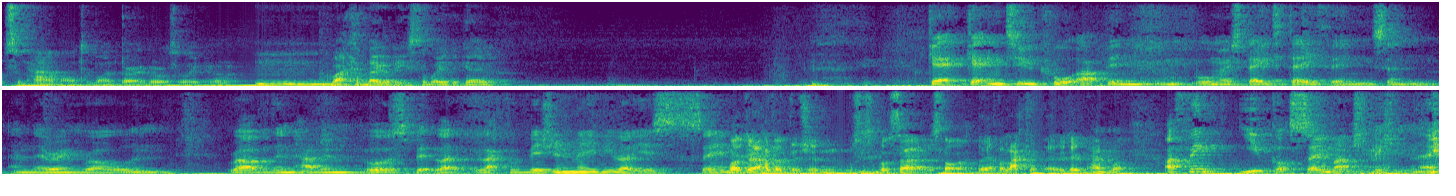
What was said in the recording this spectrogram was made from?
some ham onto my burger or something, or guacamole's the way to go. Get getting too caught up in almost day to day things and and their own role and. Rather than having, well, it's a bit like lack of vision, maybe, like you're saying. Well, they have a vision. It's simple as that. It's not they have a lack of it. They don't have one. I think you've got so much vision, though.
